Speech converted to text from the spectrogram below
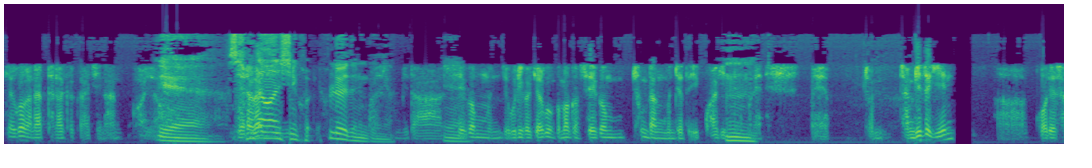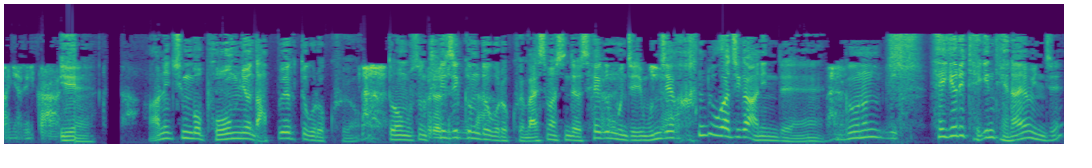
결과가 나타날 것까지는 않고요. 예. 상당한 신이 걸- 흘려야 되는군요. 맞습니다. 예. 세금 문제 우리가 결국 그만큼 세금 충당 문제도 있고 하기 음. 때문에 예, 좀 장기적인 어, 고려사항이 아닐까. 예. 아니 지금 뭐 보험료 납부액도 그렇고요. 또 무슨. 퇴직금도 그렇고요. 말씀하신 대로 세금 문제 문제가 한두 가지가 아닌데 이거는 해결이 되긴 되나요, 이제?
